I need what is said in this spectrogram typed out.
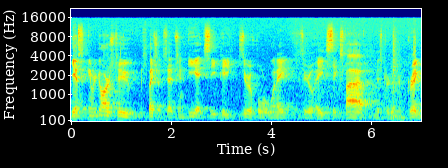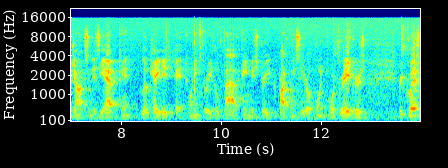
Yes, in regards to special exception E EXCP 04180865, Mr. Greg Johnson is the applicant located at 2305 Amos Street, approximately 0.43 acres. Request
